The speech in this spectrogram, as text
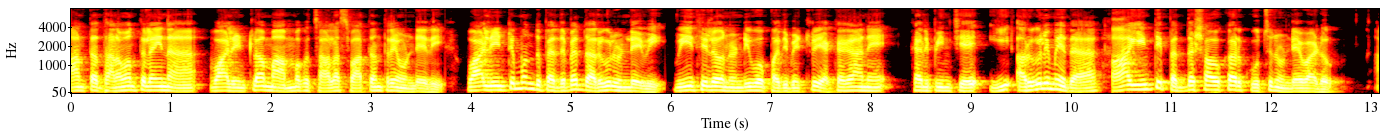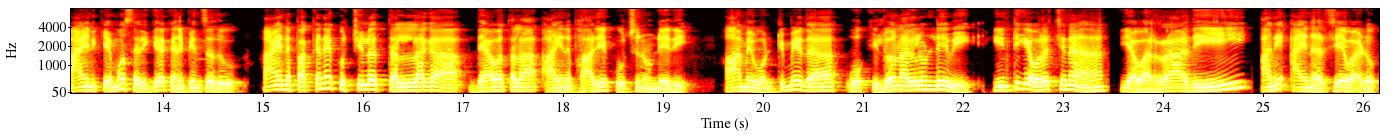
అంత ధనవంతులైన వాళ్ళింట్లో మా అమ్మకు చాలా స్వాతంత్ర్యం ఉండేది. వాళ్ళ ఇంటి ముందు పెద్ద పెద్ద అరుగులుండేవి. వీధిలో నుండి ఓ పది మెట్లు ఎక్కగానే కనిపించే ఈ అరుగుల మీద ఆ ఇంటి పెద్ద షావుకారు కూర్చుని ఉండేవాడు. ఆయనకేమో సరిగ్గా కనిపించదు. ఆయన పక్కనే కుర్చీలో తెల్లగా దేవతల ఆయన భార్య కూర్చుని ఉండేది. ఆమె ఒంటి మీద ఓ కిలో నగలుండేవి. ఇంటికి ఎవరొచ్చినా ఎవర్రా అది? అని ఆయన అరిచేవాడు.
